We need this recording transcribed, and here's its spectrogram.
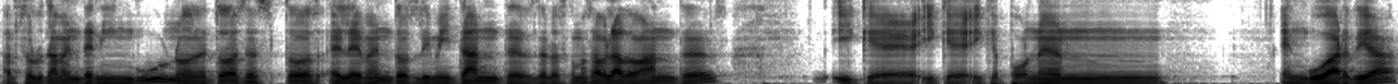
absolutamente ninguno de todos estos elementos limitantes de los que hemos hablado antes y que, ponen en guardia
